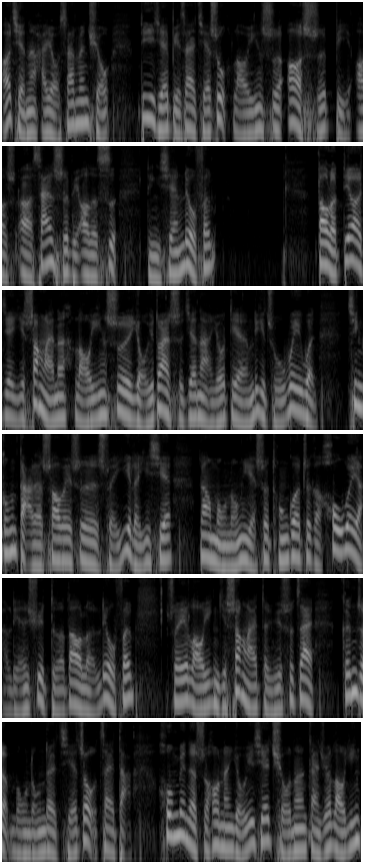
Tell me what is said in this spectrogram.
而且呢还有三分球。第一节比赛结束，老鹰是二十比二十，呃，三十比二十四，领先六分。到了第二节一上来呢，老鹰是有一段时间呢有点立足未稳，进攻打的稍微是随意了一些，让猛龙也是通过这个后卫啊连续得到了六分，所以老鹰一上来等于是在跟着猛龙的节奏在打。后面的时候呢，有一些球呢，感觉老鹰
